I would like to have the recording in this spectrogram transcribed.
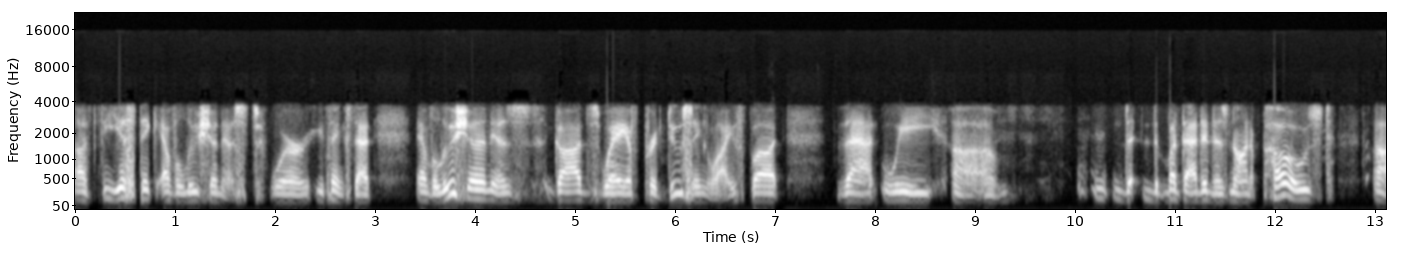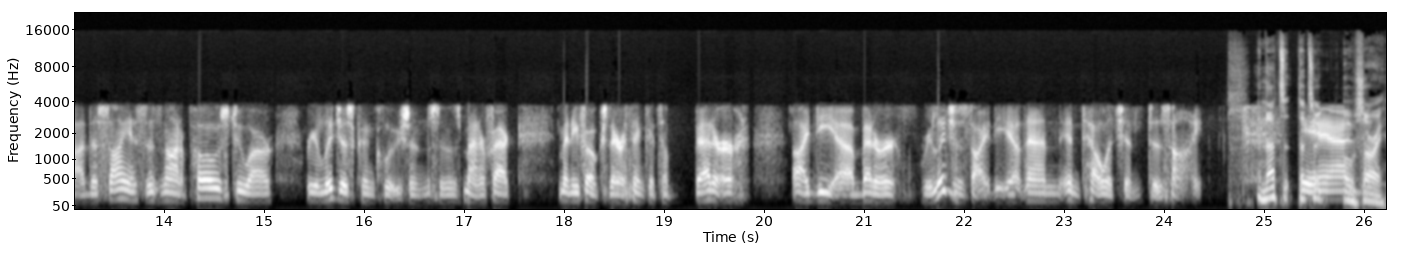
a theistic evolutionist, where he thinks that evolution is God's way of producing life, but that we, um, th- but that it is not opposed uh, the science is not opposed to our religious conclusions. And as a matter of fact, many folks there think it's a better idea, a better religious idea than intelligent design. And that's that's and, a, oh sorry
